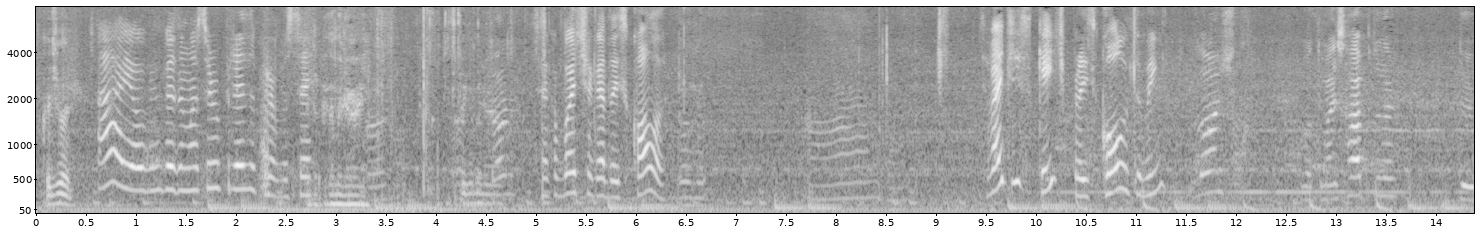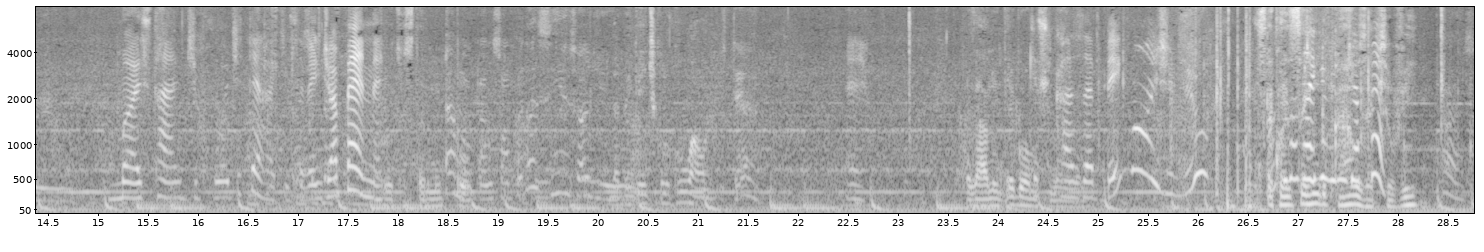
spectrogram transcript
Fica de olho. Ah, eu vim fazer uma surpresa pra você. Tenta pegar melhor. Tenta pegar melhor. Você acabou de chegar da escola? Uhum. Você vai de skate pra escola também? Lógico. Volto mais rápido, né? Mas tá de rua de terra aqui. Você vem de a pé, né? Muito É, pouco. pega só um pedacinho só de, Ainda bem que a gente colocou o áudio. de terra. Mas ela não entregou a esse mochila. caso é bem longe, viu? Você tá quase saindo do carro, Zé, pra você ouvir? Ah,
